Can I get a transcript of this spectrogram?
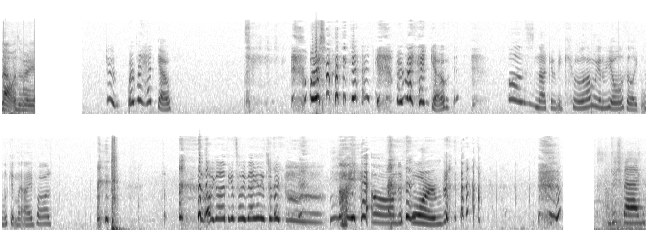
that was a video. Dude, where'd my head go? Where's my head? Where'd go? Oh, this is not gonna be cool. How am I gonna be able to like look at my iPod? oh my god, I think it's coming back. I think it's coming back. my head. Oh, I'm deformed. Douchebag.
